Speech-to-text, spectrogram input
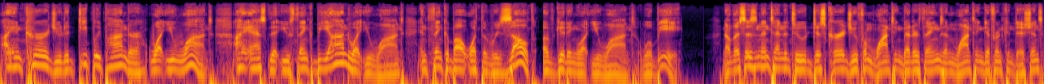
I encourage you to deeply ponder what you want. I ask that you think beyond what you want and think about what the result of getting what you want will be. Now, this isn't intended to discourage you from wanting better things and wanting different conditions.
